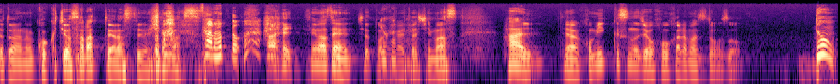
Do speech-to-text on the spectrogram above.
ょっとあの告知をさらっとやらせていただきます。さらっと。はい。すみません。ちょっとお願いいたします。はい、ではコミックスの情報からまずどうぞ。ドン。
